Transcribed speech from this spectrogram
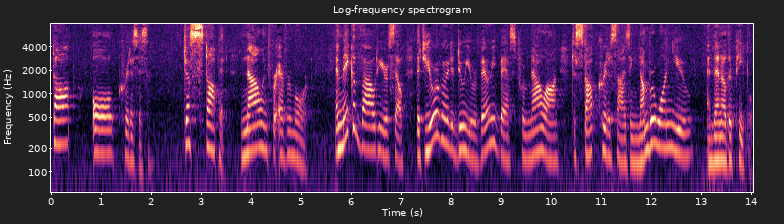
Stop all criticism. Just stop it now and forevermore. And make a vow to yourself that you're going to do your very best from now on to stop criticizing number one you and then other people.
